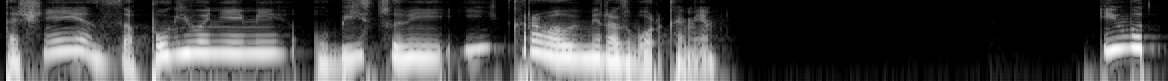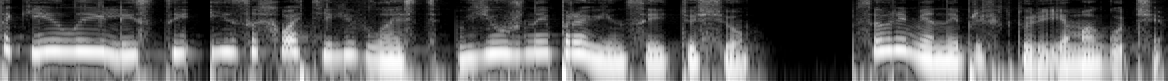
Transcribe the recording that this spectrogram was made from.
точнее запугиваниями, убийствами и кровавыми разборками. И вот такие лоялисты и захватили власть в южной провинции Тюсю, современной префектуре Ямагути.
